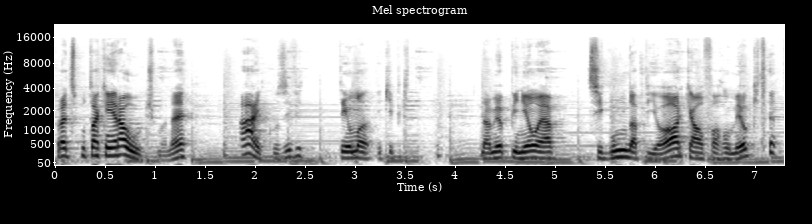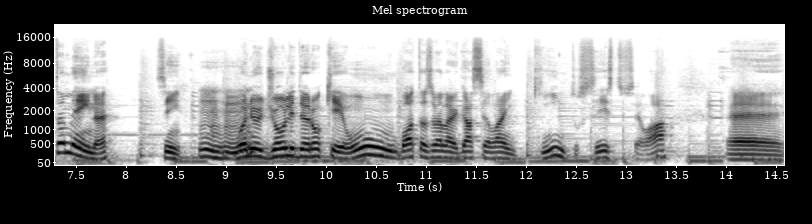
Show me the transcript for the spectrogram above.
para disputar quem era a última, né? Ah, inclusive tem uma equipe que, na minha opinião, é a segunda pior, que é a Alfa Romeo, que também, né? Sim. Uhum. O Anil Joe liderou Q1, Bottas vai largar, sei lá, em quinto, sexto, sei lá. É,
